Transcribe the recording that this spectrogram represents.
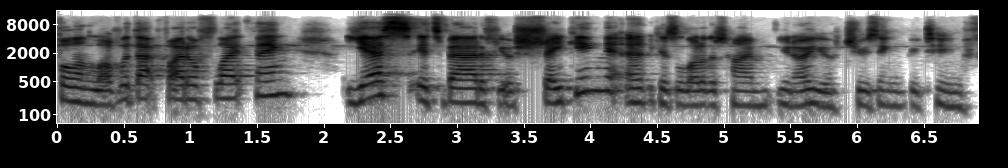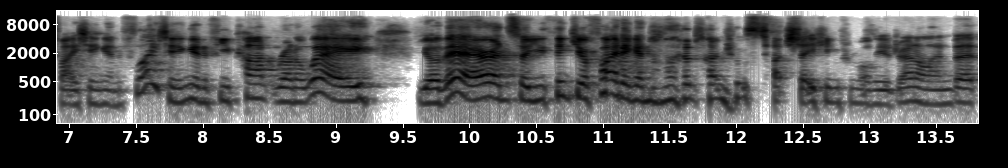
fall in love with that fight or flight thing yes it's bad if you're shaking and because a lot of the time you know you're choosing between fighting and flighting and if you can't run away you're there and so you think you're fighting and a lot of time you'll start shaking from all the adrenaline. But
